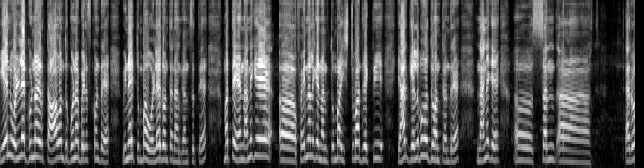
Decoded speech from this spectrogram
ಏನು ಒಳ್ಳೆ ಗುಣ ಇರುತ್ತೋ ಆ ಒಂದು ಗುಣ ಬೆಳೆಸ್ಕೊಂಡ್ರೆ ವಿನಯ್ ತುಂಬ ಒಳ್ಳೆಯದು ಅಂತ ನನಗನ್ಸುತ್ತೆ ಮತ್ತು ನನಗೆ ಫೈನಲ್ಗೆ ನನಗೆ ತುಂಬ ಇಷ್ಟವಾದ ವ್ಯಕ್ತಿ ಯಾರು ಗೆಲ್ಲಬಹುದು ಅಂತಂದರೆ ನನಗೆ ಸನ್ ಯಾರೋ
